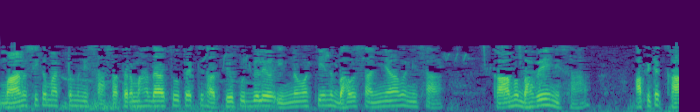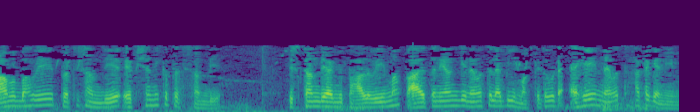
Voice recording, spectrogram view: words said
මානසික මට්ටම නිසා සතර මහා ධාතුව පැත්තේ සත්‍ය පුද්ගලයෝ ඉන්නවා කියන භව සංඥාව නිසා කාම භවයේ නිසා අපිට කාම භවයේ ප්‍රතිසන්දිය එක්ෂණික ප්‍රතිසන්දිය. ස්කන්ධයන්ගේ පහළවීමක් ආයතනයන්ගේ නැවත ලැබීමක්. එතකොට ඇහි නැවත හට ගැනීම.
